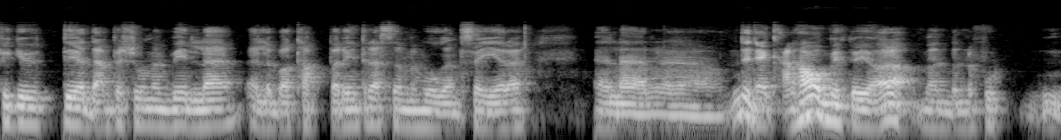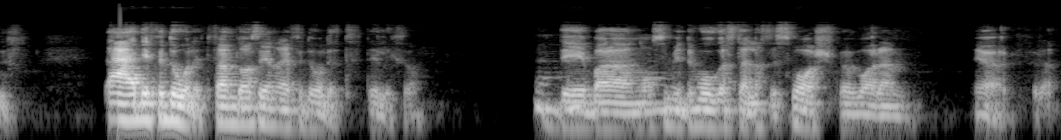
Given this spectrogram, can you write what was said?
fick ut det den personen ville eller bara tappade intresse men vågade inte säga det. Eller, eh, det, kan ha mycket att göra men den är fort, nej det är för dåligt, fem dagar senare är det för dåligt. Det är, liksom, Mm. det är bara någon som inte vågar ställa till svars för vad den gör. För att...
